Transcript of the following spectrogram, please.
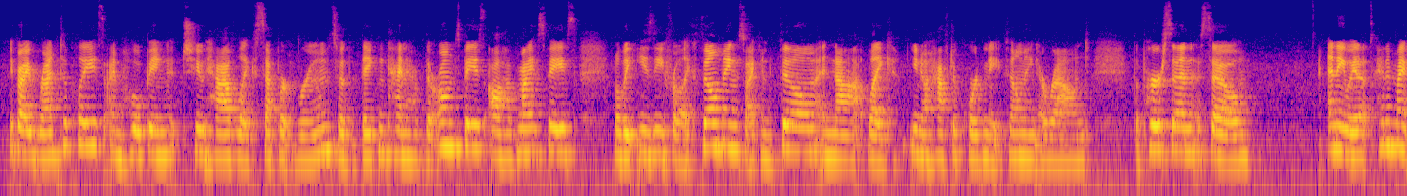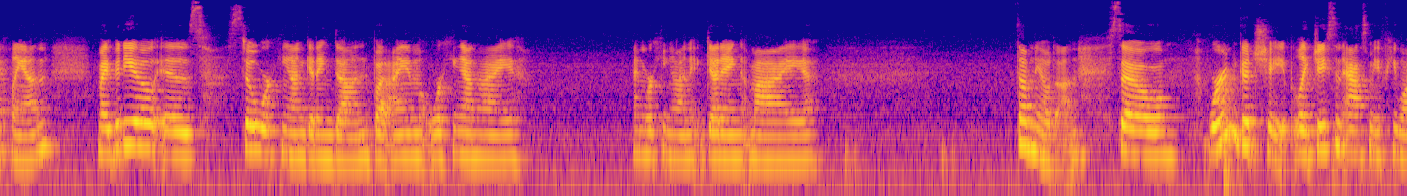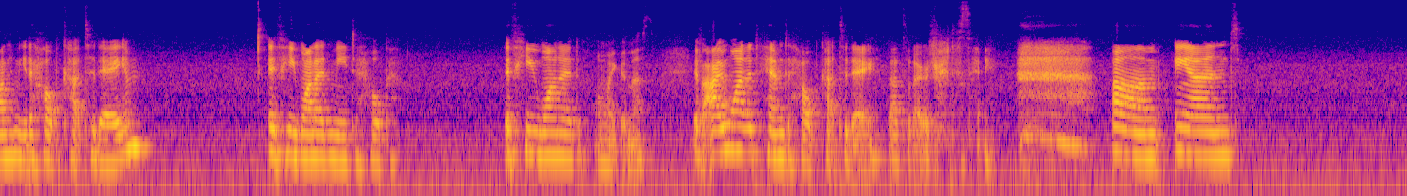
If I rent a place, I'm hoping to have like separate rooms so that they can kind of have their own space. I'll have my space. It'll be easy for like filming so I can film and not like, you know, have to coordinate filming around the person. So anyway, that's kind of my plan. My video is still working on getting done, but I am working on my, I'm working on getting my thumbnail done. So we're in good shape. Like Jason asked me if he wanted me to help cut today. If he wanted me to help, if he wanted, oh my goodness. If I wanted him to help cut today, that's what I was trying to say. Um, and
